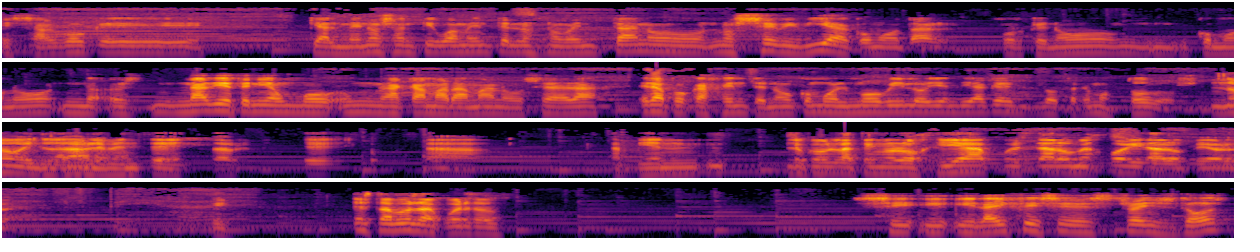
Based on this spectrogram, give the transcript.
es algo que, que al menos antiguamente en los 90 no, no se vivía como tal, porque no, como no, nadie tenía un una cámara a mano, o sea, era, era poca gente, no como el móvil hoy en día que lo tenemos todos. no, indudablemente, indudablemente. cosa- también la tecnología pues da lo mejor y da lo peor. Sí. Estamos de acuerdo. Sí, y, y Life is Strange 2,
